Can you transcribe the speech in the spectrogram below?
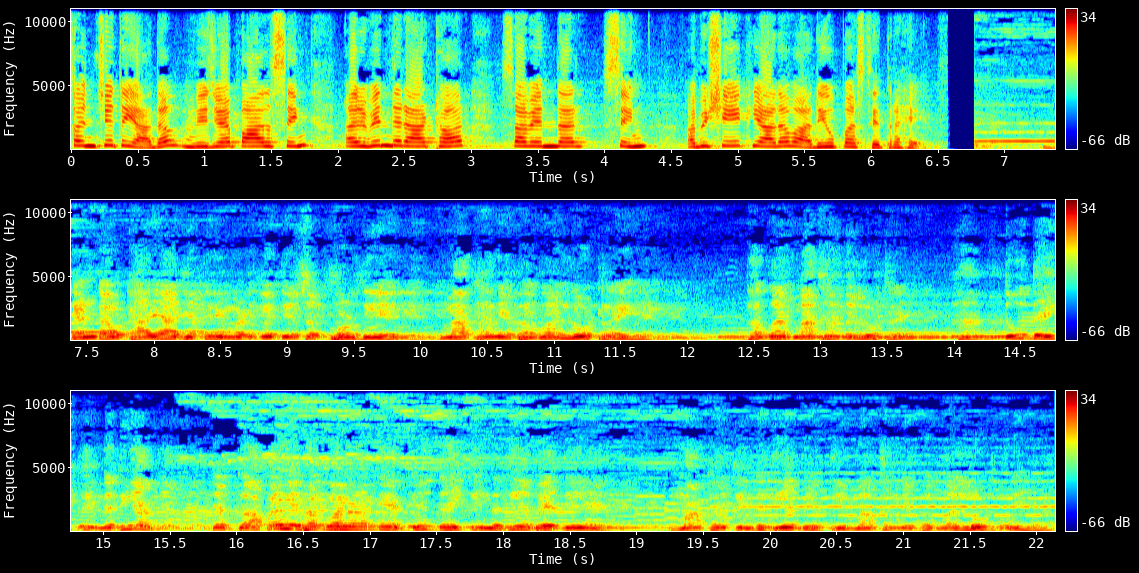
संचित यादव, विजयपाल सिंह, अरविंद राठौर, सविंदर सिंह, अभिषेक यादव आदि उपस्थित रहे। डंडा उठाया, जितने मटके थे सब फोड़ दिए। माखन में भगवान लौट रहे हैं। भगवान माखन में लौट रहे हैं। हाँ दूध दही की नदियाँ, जब द्वापर में भगवान आते हैं, दूध दही की नदियाँ बहती हैं। माखन की नदियाँ बहती हैं, माखन में भगवान लौटते हैं।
